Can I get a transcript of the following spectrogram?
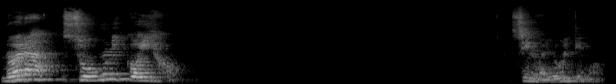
no era su único hijo, sino el último.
